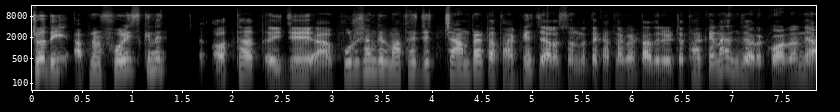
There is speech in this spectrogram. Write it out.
যদি আপনার ফোর স্কিনে অর্থাৎ এই যে পুরুষাঙ্গের মাথায় যে চামড়াটা থাকে, যারা সন্ন্যতে খাতনা করে তাদের ওইটা থাকে না, যারা করে না,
